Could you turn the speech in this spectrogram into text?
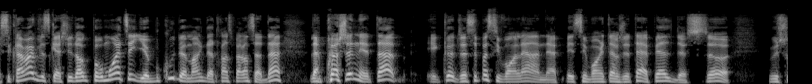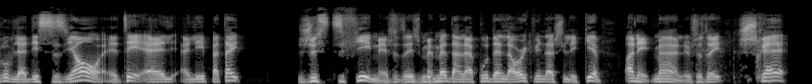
c'est clairement un vice caché. Donc, pour moi, tu sais, il y a beaucoup de manque de transparence là-dedans. La prochaine étape, écoute, je sais pas s'ils vont aller en appel, s'ils vont interjeter appel de ça. Moi, je trouve la décision, euh, tu sais, elle, elle est peut-être justifiée, mais je veux dire, je me mets dans la peau d'Enlauer qui vient d'acheter l'équipe. Honnêtement, là, je veux dire, je serais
